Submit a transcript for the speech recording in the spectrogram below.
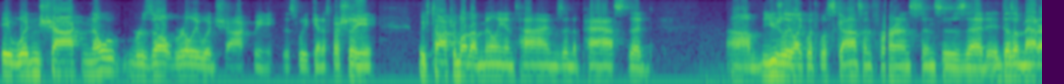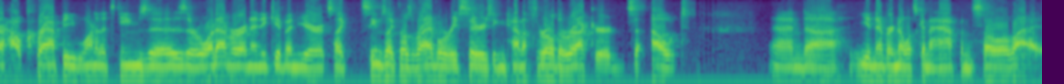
it wouldn't shock. No result really would shock me this weekend. Especially, we've talked about a million times in the past that um, usually, like with Wisconsin, for instance, is that it doesn't matter how crappy one of the teams is or whatever in any given year. It's like seems like those rivalry series you can kind of throw the records out and uh, you never know what's going to happen. So I,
